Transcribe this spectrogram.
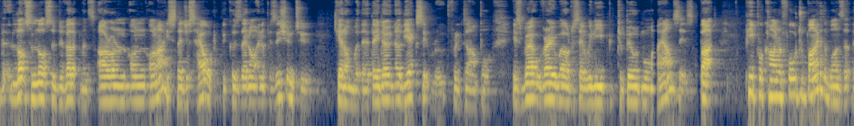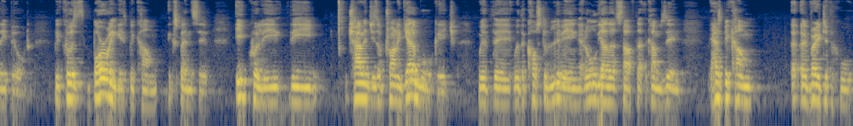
Lots and lots of developments are on, on, on ice. They're just held because they're not in a position to get on with it. They don't know the exit route, for example. It's very, very well to say we need to build more houses, but people can't afford to buy the ones that they build because borrowing has become expensive. Equally, the challenges of trying to get a mortgage with the with the cost of living and all the other stuff that comes in, has become a, a very difficult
